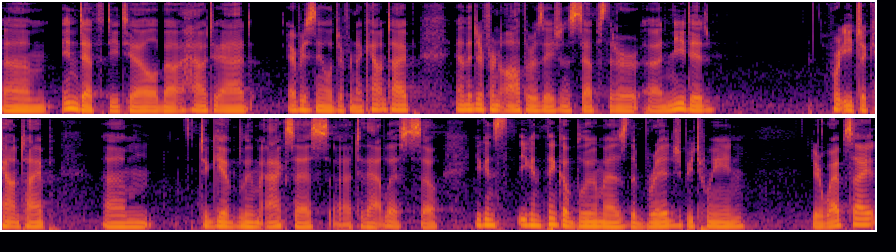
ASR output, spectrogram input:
um, in-depth detail about how to add every single different account type and the different authorization steps that are uh, needed for each account type um, to give Bloom access uh, to that list. So you can you can think of Bloom as the bridge between your website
